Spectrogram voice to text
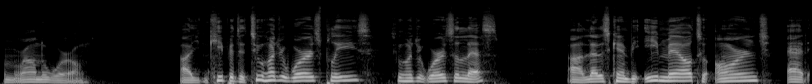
from around the world. Uh, you can keep it to 200 words, please, 200 words or less. Uh, letters can be emailed to orange at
